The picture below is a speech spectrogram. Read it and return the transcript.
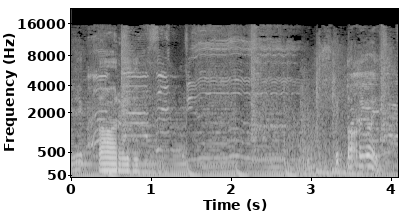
Victory. Victory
